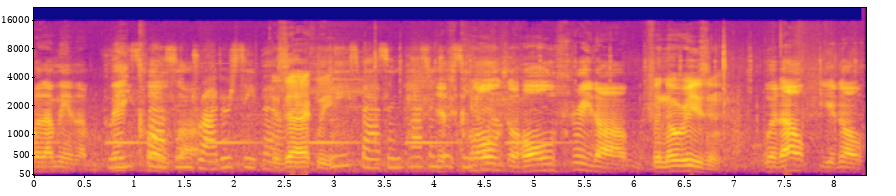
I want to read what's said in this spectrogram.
But I mean, a big Please close fasten off. driver seatbelt. Exactly. Please fasten passenger Just close the whole street off For no reason. without, you know,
